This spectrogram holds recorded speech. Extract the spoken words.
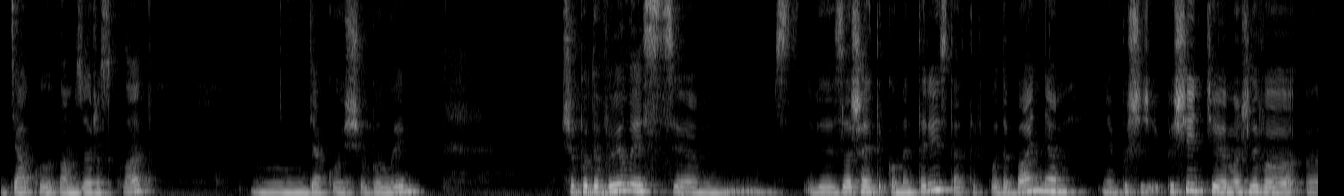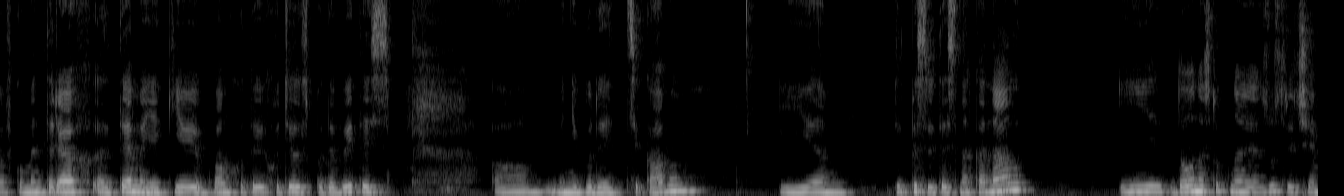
Дякую вам за розклад. Дякую, що були. Що подивились, Ем, залишайте коментарі, ставте вподобання. Пишіть, пишіть, е, можливо, е, в коментарях е, теми, які вам хотілося подивитись. Мені буде цікаво. І ем, підписуйтесь на канал. І до наступної зустрічі.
